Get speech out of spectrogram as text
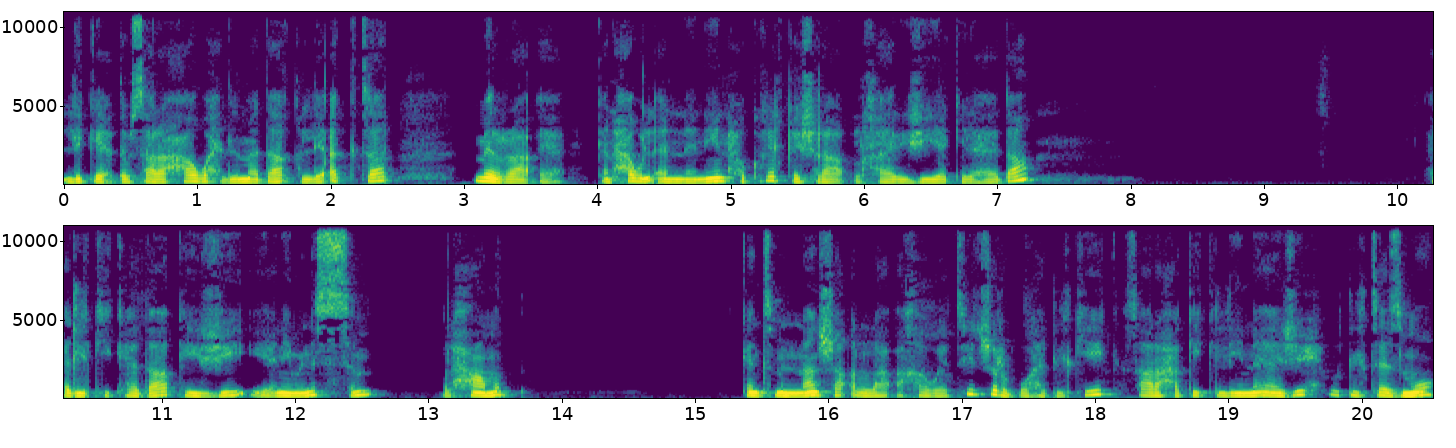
اللي كيعطيو صراحة واحد المذاق اللي أكثر من رائع. كنحاول أنني نحك غير القشرة الخارجية كالعادة. هاد الكيك هذا كيجي يعني من السم بالحامض. كنتمنى إن شاء الله أخواتي تجربوا هاد الكيك. صراحة كيك اللي ناجح وتلتزموا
